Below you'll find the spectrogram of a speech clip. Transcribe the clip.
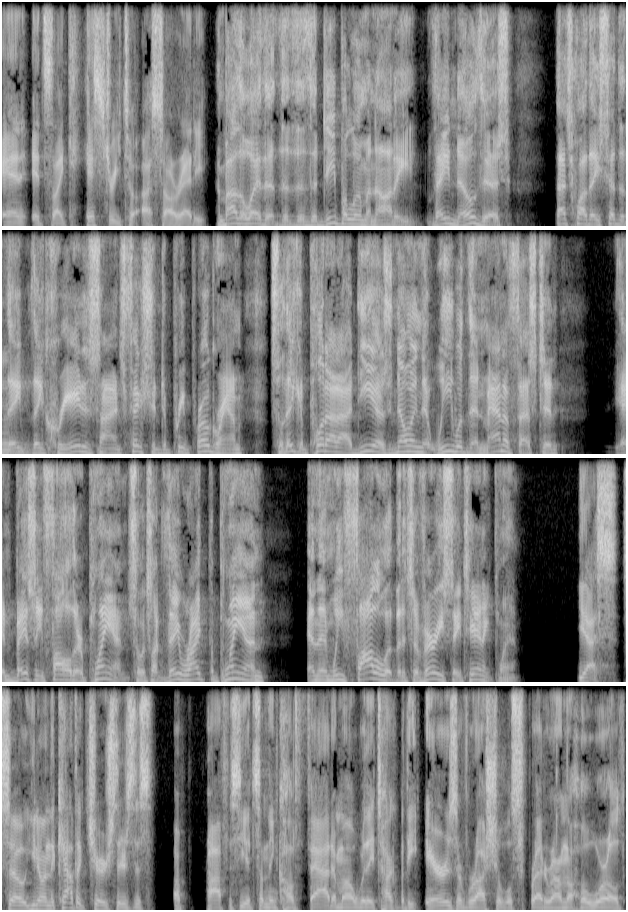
and it's like history to us already. And by the way, the, the, the deep Illuminati, they know this. That's why they said that they, mm. they created science fiction to pre-program so they could put out ideas knowing that we would then manifest it and basically follow their plan. So it's like they write the plan and then we follow it, but it's a very satanic plan. Yes. So, you know, in the Catholic Church, there's this prophecy. It's something called Fatima, where they talk about the errors of Russia will spread around the whole world.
